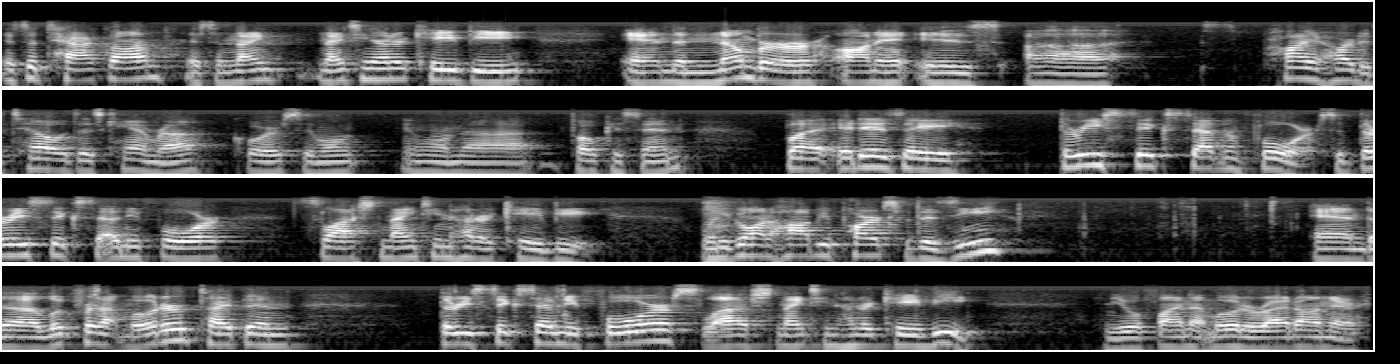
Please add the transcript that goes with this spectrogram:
It's a Tacon. It's a 1900 kV, and the number on it is uh, probably hard to tell with this camera. Of course, it won't it won't uh, focus in, but it is a 3674. So 3674 slash 1900 kV. When you go on Hobby Parts with a Z and uh, look for that motor, type in 3674 slash 1900 kV and you'll find that motor right on there.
